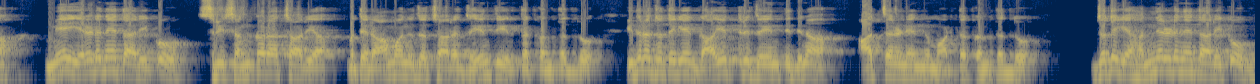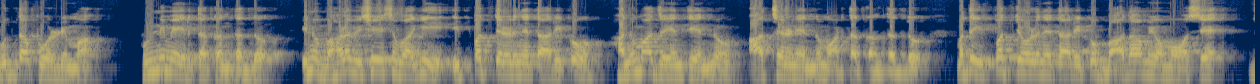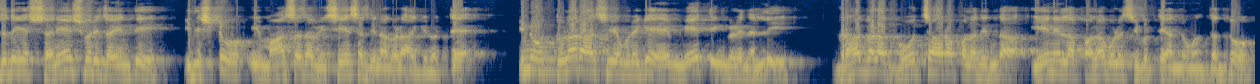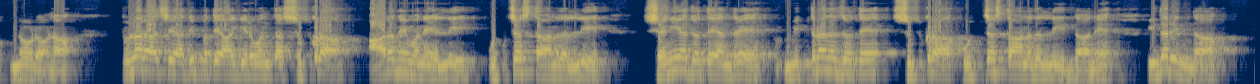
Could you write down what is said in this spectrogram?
ಮೇ ಎರಡನೇ ತಾರೀಕು ಶ್ರೀ ಶಂಕರಾಚಾರ್ಯ ಮತ್ತೆ ರಾಮಾನುಜಾಚಾರ್ಯ ಜಯಂತಿ ಇರ್ತಕ್ಕಂಥದ್ದು. ಇದರ ಜೊತೆಗೆ ಗಾಯತ್ರಿ ಜಯಂತಿ ದಿನ ಆಚರಣೆಯನ್ನು ಮಾಡ್ತಕ್ಕಂಥದ್ದು. ಜೊತೆಗೆ ಹನ್ನೆರಡನೇ ತಾರೀಕು ಬುದ್ಧ ಪೂರ್ಣಿಮಾ, ಹುಣ್ಣಿಮೆ ಇರ್ತಕ್ಕಂಥದ್ದು. ಇನ್ನು ಬಹಳ ವಿಶೇಷವಾಗಿ ಇಪ್ಪತ್ತೆರಡನೇ ತಾರೀಕು ಹನುಮ ಜಯಂತಿಯನ್ನು ಆಚರಣೆಯನ್ನು ಮಾಡ್ತಕ್ಕಂಥದ್ದು. ಮತ್ತೆ ಇಪ್ಪತ್ತೇಳನೇ ತಾರೀಕು ಬಾದಾಮಿ ಅಮಾವಾಸ್ಯೆ, ಜೊತೆಗೆ ಶನೇಶ್ವರಿ ಜಯಂತಿ ಇದಿಷ್ಟು ಈ ಮಾಸದ ವಿಶೇಷ ದಿನಗಳಾಗಿರುತ್ತೆ. ಇನ್ನು ತುಲರಾಶಿಯವರಿಗೆ ಮೇ ತಿಂಗಳಿನಲ್ಲಿ ಗ್ರಹಗಳ ಗೋಚಾರ ಫಲದಿಂದ ಏನೆಲ್ಲ ಫಲಗಳು ಸಿಗುತ್ತೆ ಅನ್ನುವಂಥದ್ದು ನೋಡೋಣ. ತುಲರಾಶಿಯ ಅಧಿಪತಿ ಆಗಿರುವಂತ ಶುಕ್ರ ಆರನೇ ಮನೆಯಲ್ಲಿ ಉಚ್ಚ ಸ್ಥಾನದಲ್ಲಿ ಶನಿಯ ಜೊತೆ ಅಂದ್ರೆ ಮಿತ್ರನ ಜೊತೆ ಶುಕ್ರ ಉಚ್ಚ ಸ್ಥಾನದಲ್ಲಿ ಇದ್ದಾನೆ. ಇದರಿಂದ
